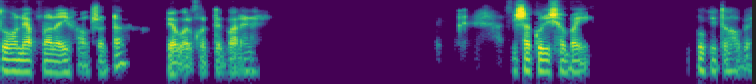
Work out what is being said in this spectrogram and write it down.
তখন আপনারা এই ফাংশনটা ব্যবহার করতে পারেন। আশা করি সবাই উপকৃত হবে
